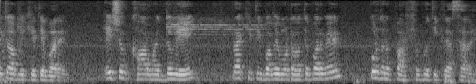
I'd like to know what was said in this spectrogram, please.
এটা আপনি খেতে পারেন। এইসব খাওয়ার মাধ্যমে প্রাকৃতিকভাবে মোটা হতে পারবেন, কোনো ধরনের পার্শ্ব প্রতিক্রিয়া ছাড়াই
